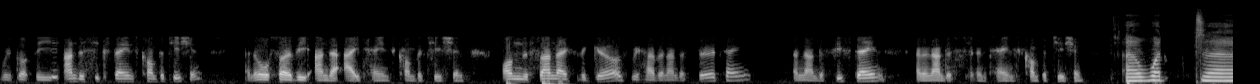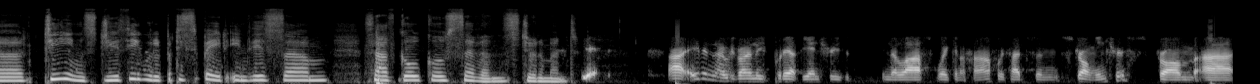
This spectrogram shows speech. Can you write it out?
We've got the under 16s competition and also the under 18s competition. On the Sunday for the girls, we have an under 13s, an under 15s, and an under 17s competition. Uh, what uh, teams do you think will participate in this um, South Gold Coast Sevens tournament? Yeah. Uh, even though we've only put out the entries in the last week and a half, we've had some strong interest from, uh,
